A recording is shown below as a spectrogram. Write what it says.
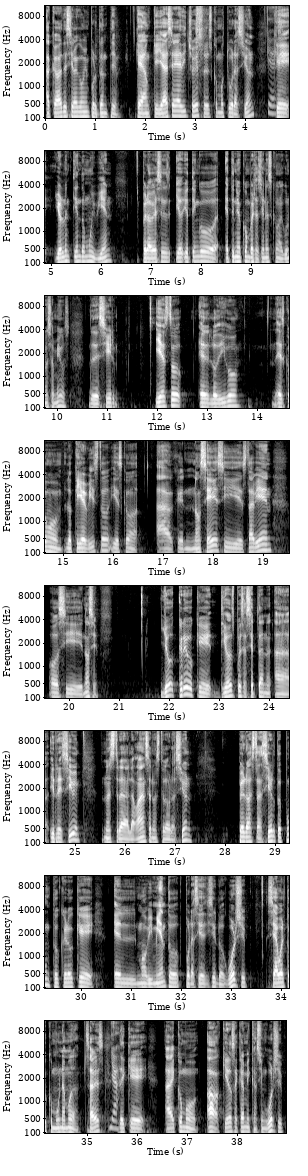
acabas de decir algo muy importante, que aunque ya se haya dicho eso, es como tu oración, que yo lo entiendo muy bien, pero a veces yo, yo tengo, he tenido conversaciones con algunos amigos de decir, y esto eh, lo digo, es como lo que yo he visto y es como, ah, que no sé si está bien o si, no sé. Yo creo que Dios pues acepta uh, y recibe nuestra alabanza, nuestra oración, pero hasta cierto punto creo que el movimiento, por así decirlo, worship, se ha vuelto como una moda, ¿sabes? De que hay como, ah, quiero sacar mi canción worship.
